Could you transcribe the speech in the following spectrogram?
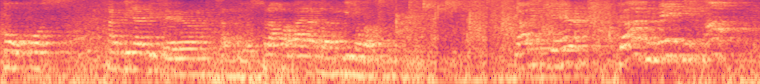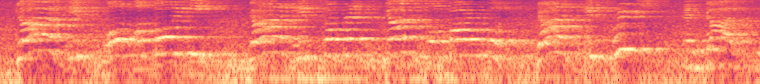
Focus sa ginadeclare sa Diyos. Palapakan natin ang ginawa sa God is there. God remains in us. God is all authority. God is sovereign. God is all powerful. God is rich. And God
